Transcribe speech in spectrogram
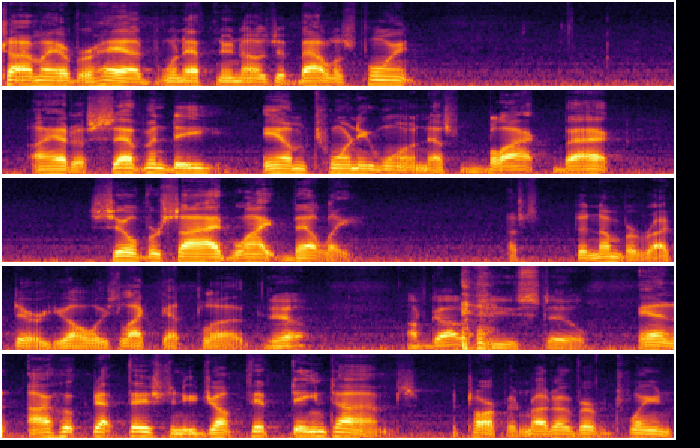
time I ever had one afternoon I was at Ballast Point. I had a 70 M21. That's black back, silver side, white belly. That's the number right there. You always like that plug. Yeah, I've got a few still. And I hooked that fish and he jumped 15 times. A tarpon right over between.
